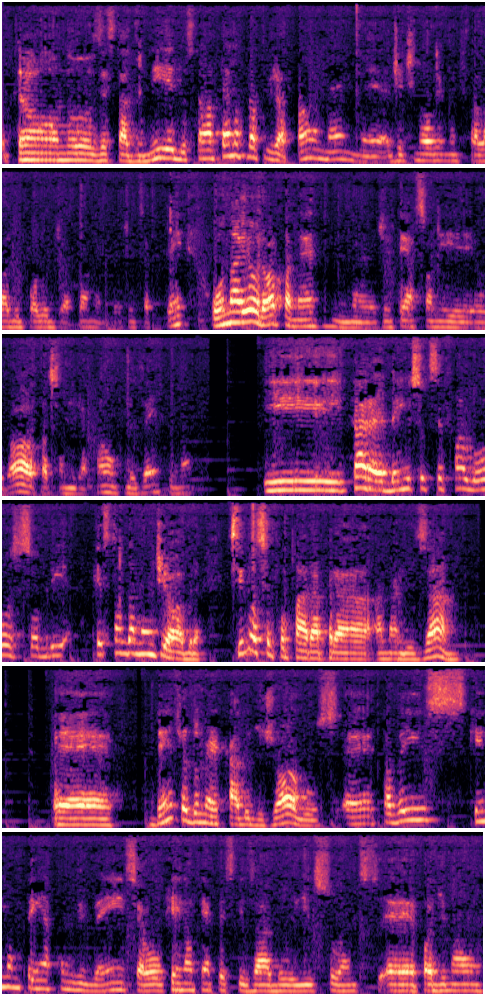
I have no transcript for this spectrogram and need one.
Estão nos Estados Unidos, estão até no próprio Japão, né? É, a gente não ouve muito falar do polo do Japão, mas a gente sabe que tem. Ou na Europa, né? A gente tem a Sony Europa, a Sony Japão, por exemplo, né? E, cara, é bem isso que você falou sobre a questão da mão de obra. Se você for parar para analisar, é, dentro do mercado de jogos, é, talvez quem não tenha convivência ou quem não tenha pesquisado isso antes é, pode não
